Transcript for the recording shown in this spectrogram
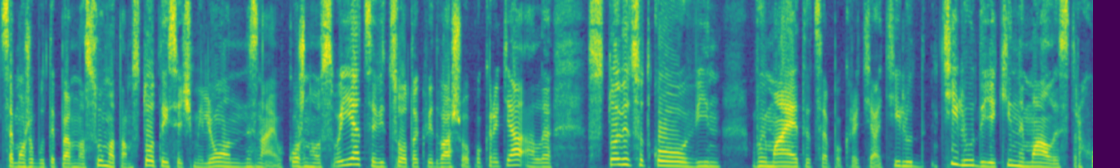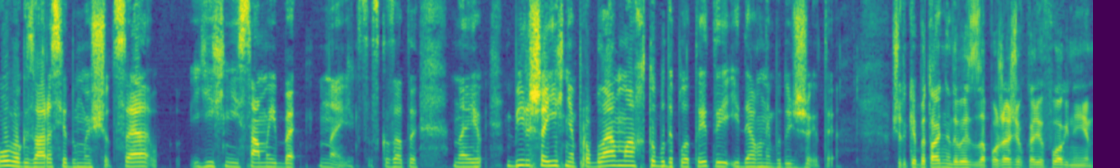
це може бути певна сума, там 100 тисяч, мільйон, не знаю, у кожного своє, це відсоток від вашого покриття, але 100% він, ви маєте це покриття. Ті люди, ті люди, які не мали страховок, зараз я думаю, що це їхній самий, не, як це сказати, найбільша їхня проблема, хто буде платити і де вони будуть жити. Ще таке питання, дивись, за пожежі в Каліфорнії.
